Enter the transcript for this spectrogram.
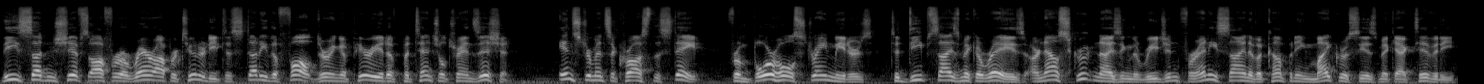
These sudden shifts offer a rare opportunity to study the fault during a period of potential transition. Instruments across the state, from borehole strain meters to deep seismic arrays, are now scrutinizing the region for any sign of accompanying microseismic activity,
